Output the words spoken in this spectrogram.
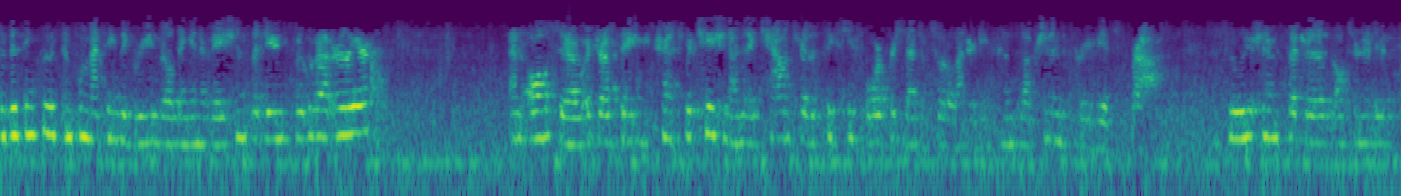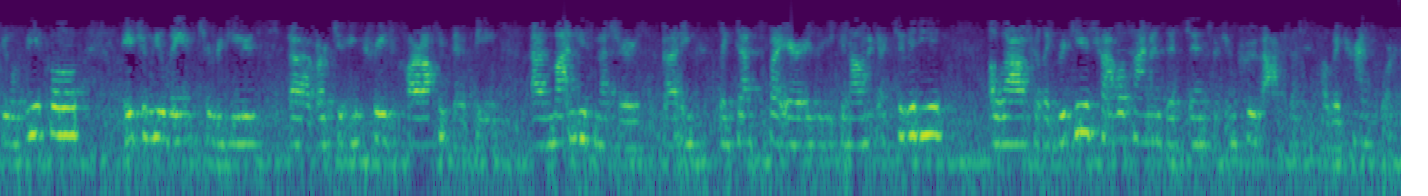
So this includes implementing the green building innovations that James spoke about earlier, and also addressing transportation as it accounts for the 64% of total energy consumption in the previous graph. Solutions such as alternative fuel vehicles, HOV lanes to reduce uh, or to increase car occupancy, and land use measures that in- like densify areas of economic activity, allow for like reduced travel time and distance, which improve access to public transport.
